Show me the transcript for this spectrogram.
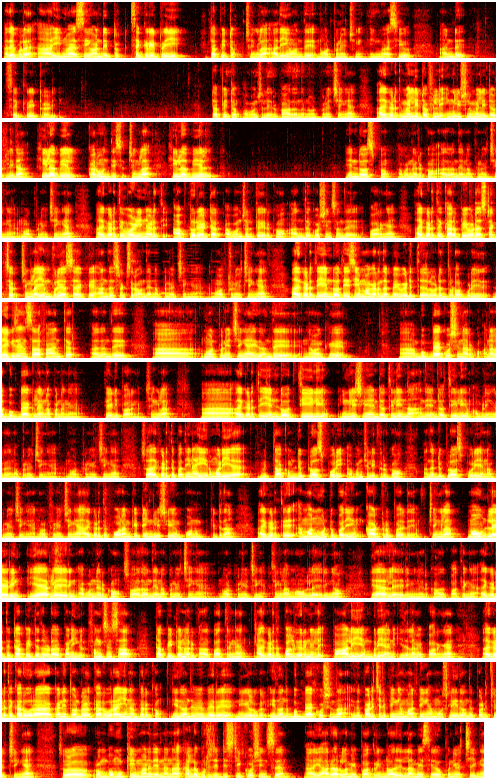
அதே போல் இன்வாசிவ் அண்ட் செக்ரட்டரி தப்பிட்டோம். சரிங்களா? அதையும் வந்து நோட் பண்ணி வச்சுங்க. இன்வாசிவ் அண்டு செக்ரட்டரி டப்பிட்டம் அப்படின்னு சொல்லியிருக்கோம். அதை வந்து நோட் பண்ணி வச்சுங்க. அதுக்கடுத்து மெல்லிட்டோஃபிலி இங்கிலீஷில் மெல்லிட்டோஃபிலி தான். ஹீலோபியல் கருவந்திஸ் சரிங்களா? ஹீலோபியல் எண்டோஸ்பம் அப்படின்னு இருக்கும். அது வந்து என்ன பண்ணி வச்சுங்க? நோட் பண்ணி வச்சுங்க. அதுக்கடுத்து வழி நடத்தி அப் டு ரேட்டர் அப்படின்னு சொல்லிட்டு இருக்கும். அந்த கொஷின்ஸ் வந்து பாருங்கள் அதுக்கடுத்து கருப்பியோட ஸ்ட்ரக்சர் சரிங்களா? எம்புரியோ சேக்கு அந்த ஸ்ட்ரக்சரை வந்து என்ன பண்ணி வச்சுங்க? நோட் பண்ணி வச்சுங்க. அதுக்கடுத்து எண்டோதீசியம் மகரந்தப்பை வெடித்தலுடன் தொடர்புடையது. டெகிசன்ஸ் ஆஃப் ஆந்தர் அது வந்து நோட் பண்ணி வச்சுங்க. இது வந்து நமக்கு புக் பேக் கொஷினாக இருக்கும். அதனால் புக் பேக்கில் என்ன பண்ணுங்க? தேடி பாருங்கள் சரிங்களா? அதுக்கடுத்து எண்டோத்தீலியம் இங்கிலீஷ்லேயும் எண்டோத்தீலியம் தான். அந்த எண்டோத்தீலியம் அப்படிங்கிறத என்ன பண்ணி வச்சிங்க? நோட் பண்ணி வச்சிங்க. ஸோ அதுக்கடுத்து பார்த்தீங்கன்னா இருமடிய வித்தாக்கம் டிப்ளோஸ்பொரி அப்படின்னு சொல்லிட்டு இருக்கோம். அந்த டிப்ளோஸ்பொரி என்ன பண்ணி வச்சிங்க? நோட் பண்ணி வச்சிங்க. அதுக்கடுத்து போலன் கிட்ட இங்கிலீஷ்லேயும் போலன் கிட்ட தான். அதுக்கடுத்து மண்மூட்டு பதியும் காற்று பதியும். சரிங்களா? மவுண்ட் லேயரிங் ஏர் லேயரிங் அப்படின்னு இருக்கும். ஸோ அதை வந்து என்ன பண்ணி வச்சிங்க? நோட் பண்ணி வச்சிங்க. சரிங்களா? மவுண்ட் லேயரிங்கும் ஏர் லேயரிங்னு இருக்கும் அதை பார்த்துங்க. அதுக்கடுத்து டப்பிட்டதோட பணிகள் ஃபங்க்ஷன்ஸ் ஆஃப் டப்பீட்டன்னு இருக்கும் அதை பார்த்துருங்க. அதுக்கடுத்து பல்கரு நிலை பாலி எம்பிரியானி இதெல்லாமே பாருங்கள் அதுக்கடுத்து கரூரா கனி தோன்றல் கரூரா இனப்பெருக்கம் இது வந்து வெவ்வேறு நிகழ்வுகள். இது வந்து புக் பேக் கொஷின் தான். இது படிச்சிருப்பீங்க மாட்டீங்க. மோஸ்ட்லி இதை வந்து படித்து வச்சிங்க. ஸோ ரொம்ப முக்கியமானது என்னென்னா கள்ளக்குறிச்சி டிஸ்ட்ரிக் கொஷின்ஸை யார் யாரெல்லாமே பார்க்குறீங்களோ அது எல்லாமே சேவ் பண்ணி வச்சிங்க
